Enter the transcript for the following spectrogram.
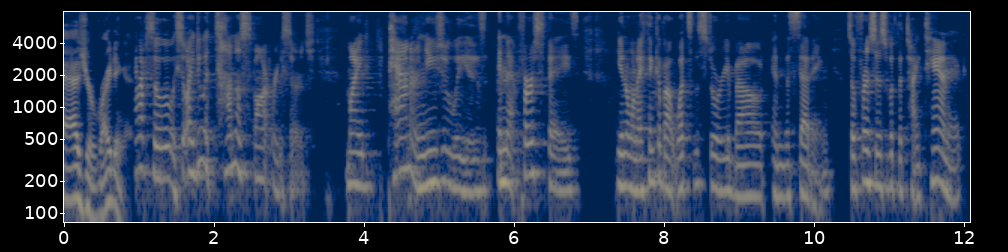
as you're writing it. Absolutely. So i do a ton of spot research my pattern usually is in that first phase you know, when I think about what's the story about and the setting. So, for instance, with the Titanic,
